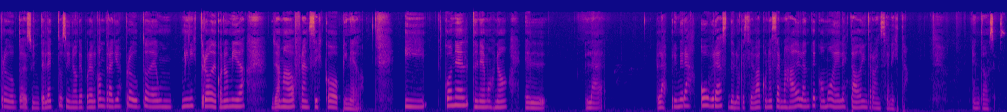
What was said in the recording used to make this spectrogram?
producto de su intelecto, sino que por el contrario es producto de un ministro de economía llamado Francisco Pinedo. Y con él tenemos ¿no? el, la, las primeras obras de lo que se va a conocer más adelante como el Estado intervencionista. Entonces,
